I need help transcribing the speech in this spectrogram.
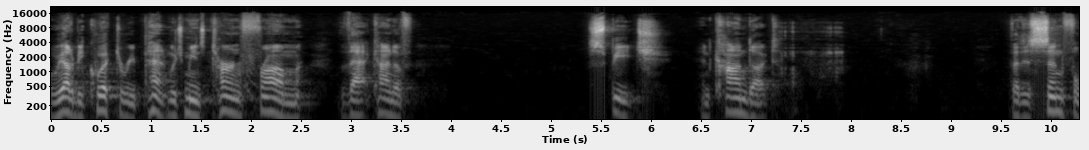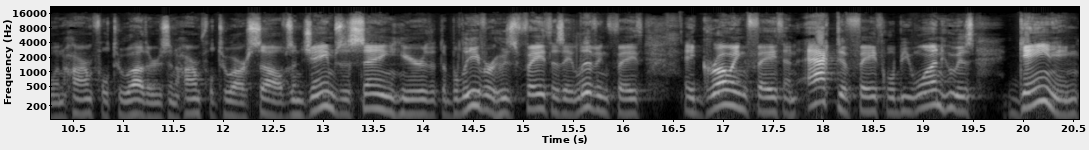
We ought to be quick to repent, which means turn from that kind of speech and conduct that is sinful and harmful to others and harmful to ourselves. And James is saying here that the believer whose faith is a living faith, a growing faith, an active faith will be one who is gaining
